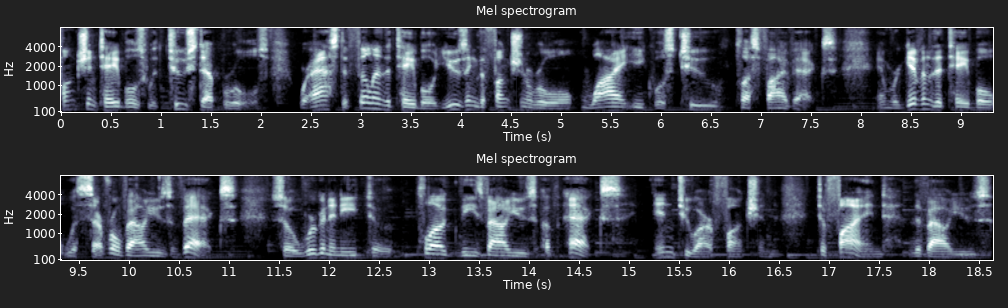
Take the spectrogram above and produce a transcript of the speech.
function tables with two-step rules. We're asked to fill in the table using the function rule y equals 2 plus 5x. And we're given the table with several values of x, so we're going to need to plug these values of x into our function to find the values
